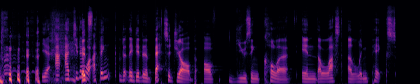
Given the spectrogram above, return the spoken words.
Yeah, I, I, do you know It's- what? I think that they did a better job of using color in the last Olympics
